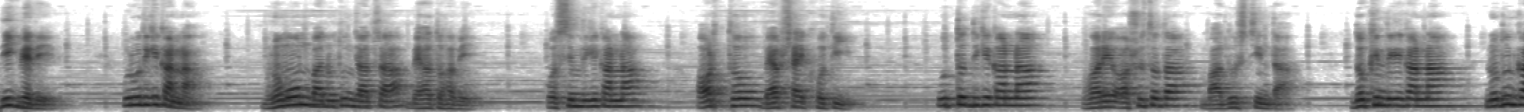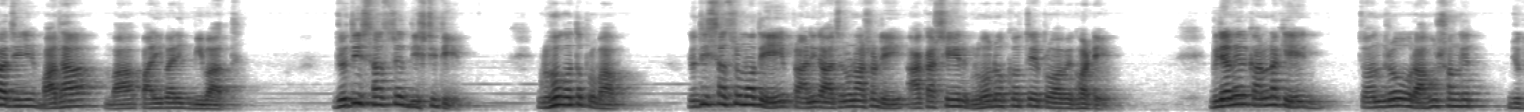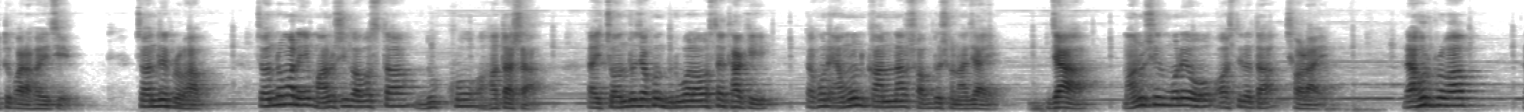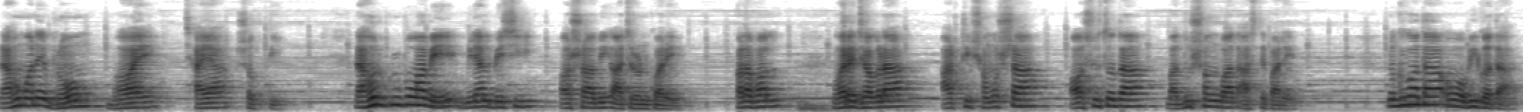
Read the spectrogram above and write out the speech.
দিকভেদে, পূর্ব দিকে কান্না, ভ্রমণ বা নতুন যাত্রা ব্যাহত হবে। পশ্চিম দিকে কান্না, অর্থ, ব্যবসায় ক্ষতি। উত্তর দিকে কান্না, ঘরে অসুস্থতা বা দুশ্চিন্তা। দক্ষিণ দিকে কান্না, নতুন কাজে বাধা বা পারিবারিক বিবাদ। জ্যোতিষশাস্ত্রের দৃষ্টিতে গ্রহগত প্রভাব। জ্যোতিষশাস্ত্র মতে প্রাণীর আচরণ আসলে আকাশের গ্রহ নক্ষত্রের প্রভাবে ঘটে। বিড়ালের কান্নাকে চন্দ্র ও রাহুর সঙ্গে যুক্ত করা হয়েছে। চন্দ্রের প্রভাব। চন্দ্র মানে মানসিক অবস্থা, দুঃখ, হতাশা। তাই চন্দ্র যখন দুর্বল অবস্থায় থাকে, তখন এমন কান্নার শব্দ শোনা যায়, যা মানুষের মনেও অস্থিরতা ছড়ায়। রাহুর প্রভাব। রাহু মানে ভ্রম, ভয়, ছায়া, শক্তি। রাহুর বিড়াল বেশি অস্বাভাবিক আচরণ করে। ফলাফল, ঘরে ঝগড়া, আর্থিক সমস্যা, অসুস্থতা বা দুঃসংবাদ আসতে পারে। লোককথা ও অভিজ্ঞতা।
